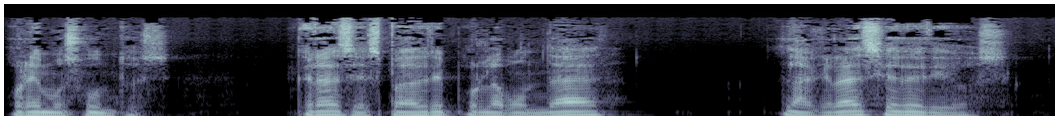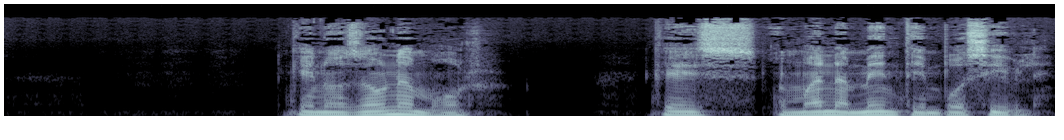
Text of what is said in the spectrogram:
Oremos juntos. Gracias, Padre, por la bondad, la gracia de Dios, que nos da un amor que es humanamente imposible.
